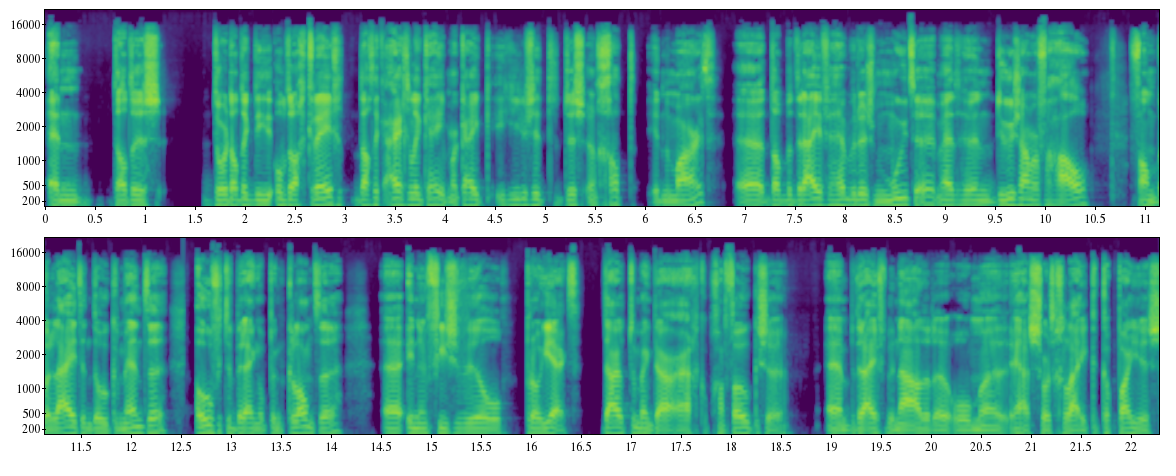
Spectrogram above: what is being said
En dat is, doordat ik die opdracht kreeg, dacht ik eigenlijk, hé, hey, maar kijk, hier zit dus een gat in de markt. Uh, dat bedrijven hebben dus moeite met hun duurzame verhaal van beleid en documenten over te brengen op hun klanten uh, in een visueel project. Daar, toen ben ik daar eigenlijk op gaan focussen. En bedrijven benaderen om uh, ja, soortgelijke campagnes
